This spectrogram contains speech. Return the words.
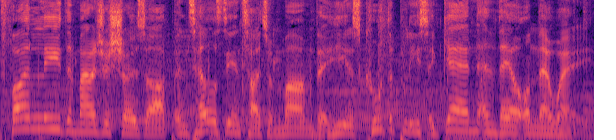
Finally, the manager shows up and tells the entitled mum that he has called the police again and they are on their way.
